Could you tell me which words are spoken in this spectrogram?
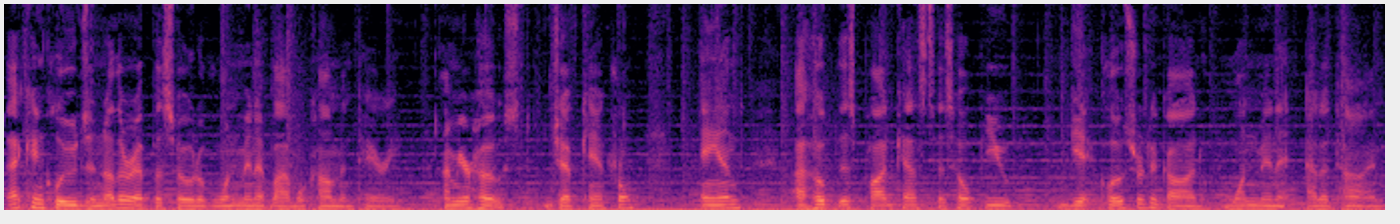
That concludes another episode of One Minute Bible Commentary. I'm your host, Jeff Cantrell, and I hope this podcast has helped you get closer to God one minute at a time.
